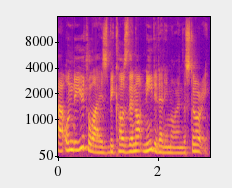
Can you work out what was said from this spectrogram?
are underutilized because they're not needed anymore in the story.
